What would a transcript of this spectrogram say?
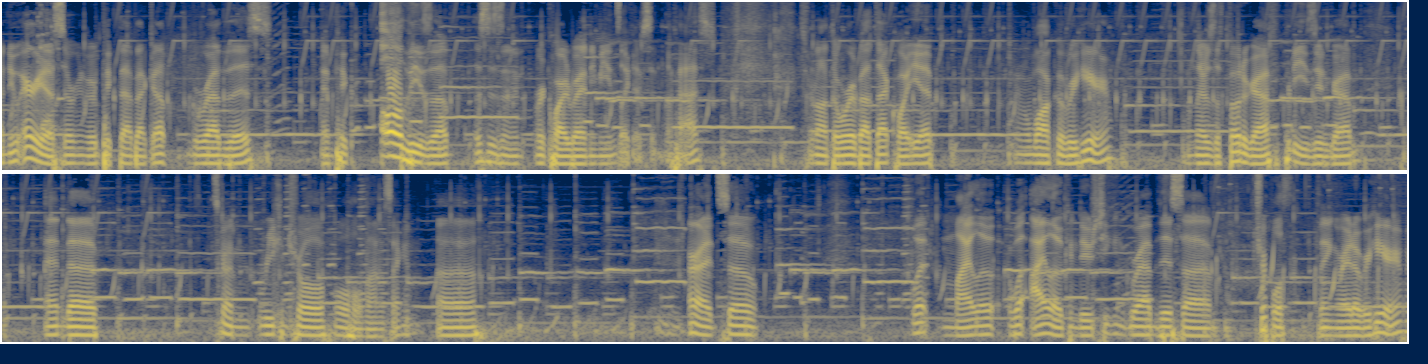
a new area. So we're gonna go pick that back up, grab this, and pick all these up. This isn't required by any means, like I've said in the past. So we don't have to worry about that quite yet. I'm gonna walk over here, and there's the photograph. Pretty easy to grab. And uh, let's go and recontrol. Well, hold on a second. Uh, all right, so what Milo, what Ilo can do, she can grab this uh, triple thing right over here.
